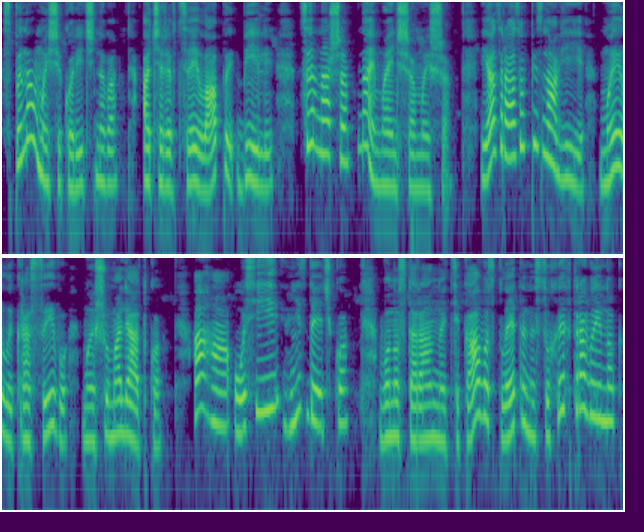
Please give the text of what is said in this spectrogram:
Спина в миші корічнева, а черевце й лапи білі. Це наша найменша миша. Я зразу впізнав її милу, красиву мишу малятко. Ага, ось її гніздечко. Воно старанно й цікаво сплетене з сухих травинок.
